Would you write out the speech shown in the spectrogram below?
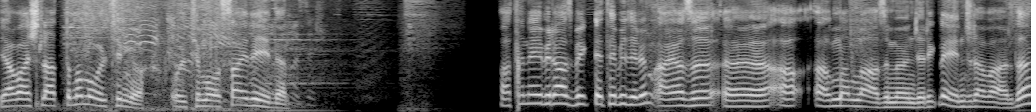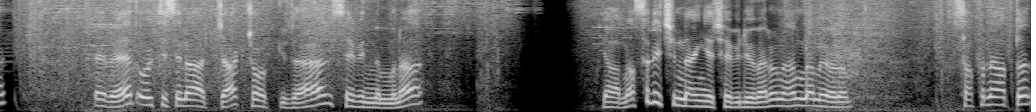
Yavaşlattım ama ultim yok. Ultim olsaydı iyiydi. Atana'yı biraz bekletebilirim. Ayaz'ı e, al- almam lazım öncelikle. Angela vardı. Evet ultisini atacak. Çok güzel. Sevindim buna. Ya nasıl içinden geçebiliyor ben onu anlamıyorum. Safını attı.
